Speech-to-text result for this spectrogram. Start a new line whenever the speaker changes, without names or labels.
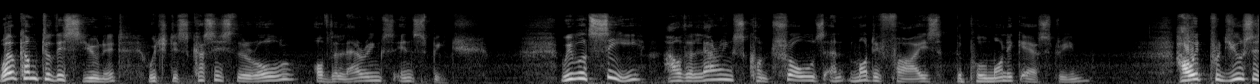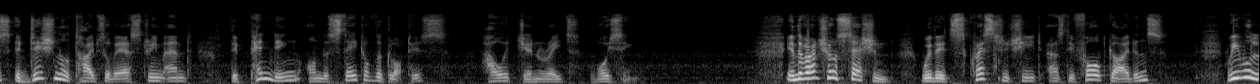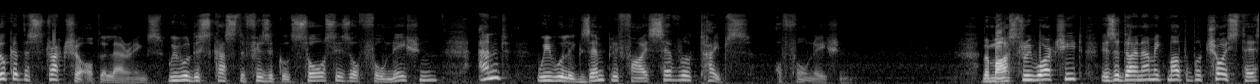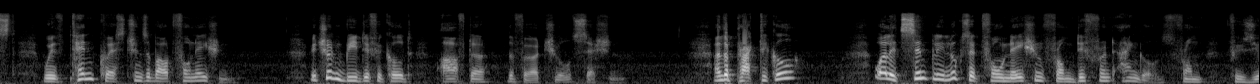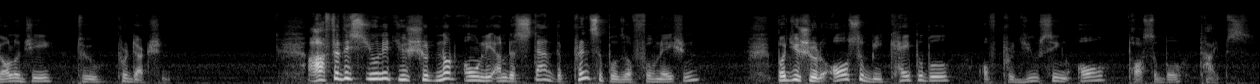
Welcome to this unit which discusses the role of the larynx in speech. We will see how the larynx controls and modifies the pulmonic airstream, how it produces additional types of airstream and, depending on the state of the glottis, how it generates voicing. In the virtual session, with its question sheet as default guidance, we will look at the structure of the larynx, we will discuss the physical sources of phonation and we will exemplify several types of phonation. The mastery worksheet is a dynamic multiple choice test with 10 questions about phonation. It shouldn't be difficult after the virtual session. And the practical? Well, it simply looks at phonation from different angles, from physiology to production. After this unit you should not only understand the principles of phonation, but you should also be capable of producing all possible types.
